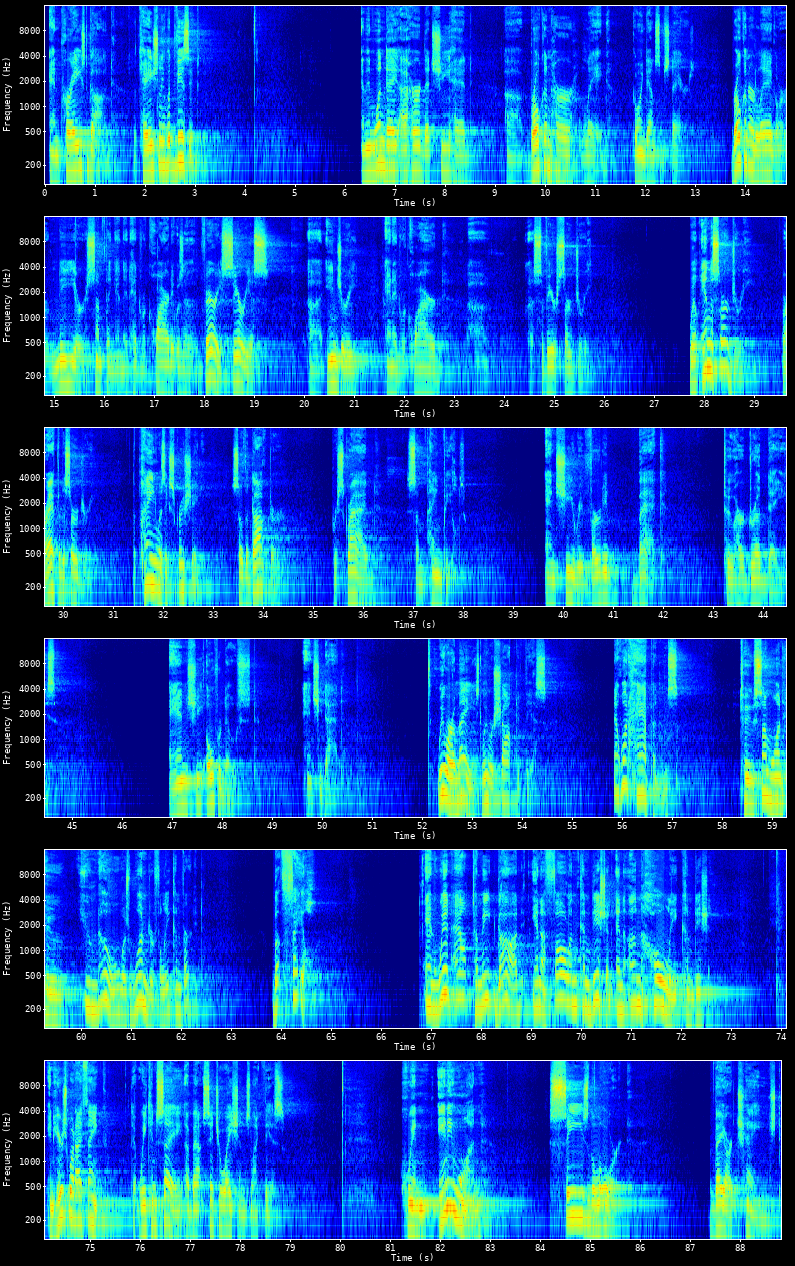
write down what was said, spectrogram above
and praised God. Occasionally would visit. And then one day I heard that she had uh, broken her leg going down some stairs broken her leg or knee or something, and it had required, it was a very serious uh, injury and it required uh, severe surgery. Well, in the surgery, or after the surgery, the pain was excruciating. So the doctor prescribed some pain pills. And she reverted back to her drug days. And she overdosed and she died. We were amazed. We were shocked at this. Now, what happens to someone who you know was wonderfully converted, but fell and went out to meet God in a fallen condition, an unholy condition? And here's what I think that we can say about situations like this. When anyone sees the Lord, they are changed,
